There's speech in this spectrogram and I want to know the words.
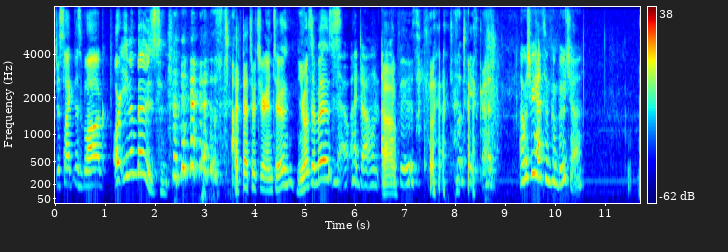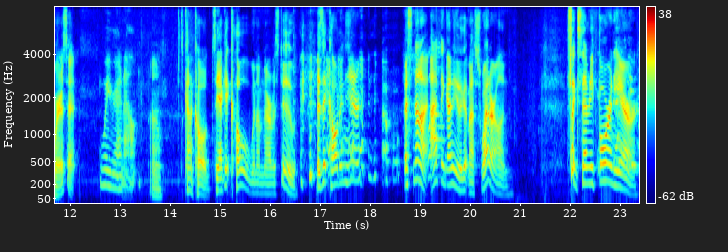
just like this vlog, or even booze. if that's what you're into, you want some booze? No, I don't. I don't Oh. like booze. it Doesn't taste good. I wish we had some kombucha. Where is it? We ran out. Oh, it's kind of cold. See, I get cold when I'm nervous too. Is it cold in here? no. It's not. I think I need to get my sweater on. It's like 74 in here.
